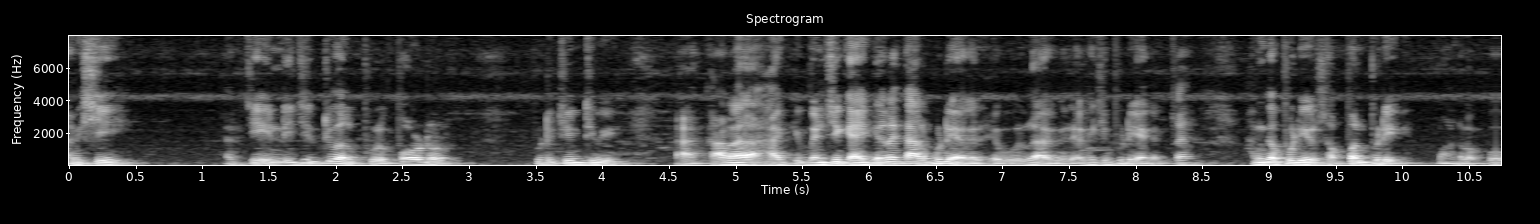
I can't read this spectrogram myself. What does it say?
ಅಗಸಿ ಅಗಸಿ ಹಿಂಡಿ ತಿಂತೀವಲ್ಲ ಪುಡಿ ಪೌಡರ್. ಪುಡಿ ತಿಂತೀವಿ. ಆ ಖಾರ ಹಾಕಿ, ಮೆಣಸಿನ್ಕಾಯಿ ಹಾಕಿದ್ರೆ ಖಾರ ಪುಡಿ ಆಗುತ್ತೆ ಆಗುತ್ತೆ, ಅಗಸಿ ಪುಡಿ ಆಗುತ್ತೆ. ಹಂಗೆ ಪುಡಿ, ಸಪ್ಪನ ಪುಡಿ ಮಾಡಬೇಕು.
